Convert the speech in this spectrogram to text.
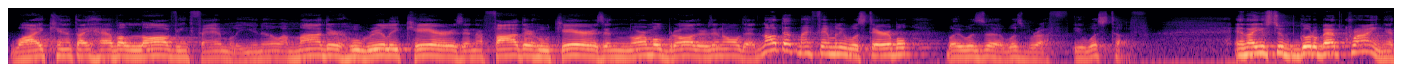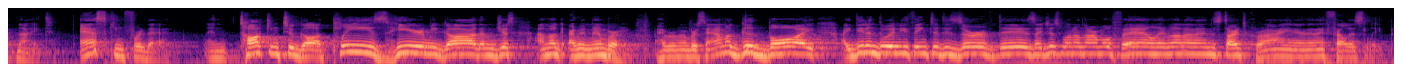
Why can't I have a loving family? You know, a mother who really cares, and a father who cares, and normal brothers, and all that. Not that my family was terrible, but it was, uh, was rough, it was tough. And I used to go to bed crying at night, asking for that and talking to God. Please hear me, God. I'm just, I'm a, I remember, I remember saying, I'm a good boy. I didn't do anything to deserve this. I just want a normal family. And start crying, and then I fell asleep.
